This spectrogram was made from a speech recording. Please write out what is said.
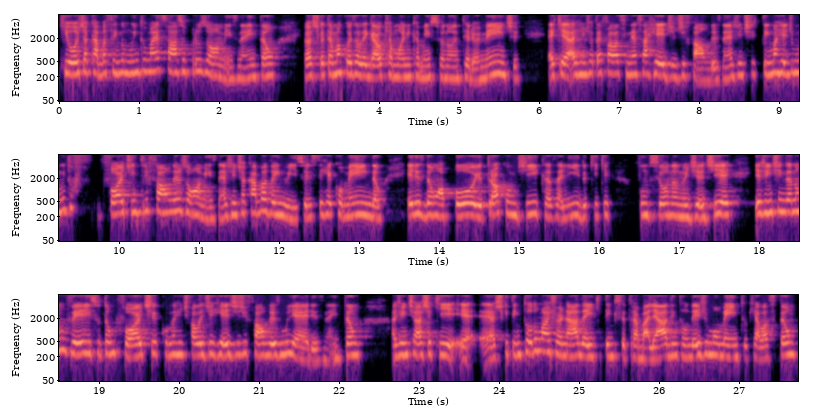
que hoje acaba sendo muito mais fácil para os homens, né? Então, eu acho que até uma coisa legal que a Mônica mencionou anteriormente é que a gente até fala assim nessa rede de founders, né? A gente tem uma rede muito forte entre founders homens, né? A gente acaba vendo isso, eles se recomendam, eles dão apoio, trocam dicas ali do que, que funciona no dia a dia, e a gente ainda não vê isso tão forte quando a gente fala de rede de founders mulheres, né? Então, a gente acha que é, é acho que tem toda uma jornada aí que tem que ser trabalhada, então, desde o momento que elas estão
